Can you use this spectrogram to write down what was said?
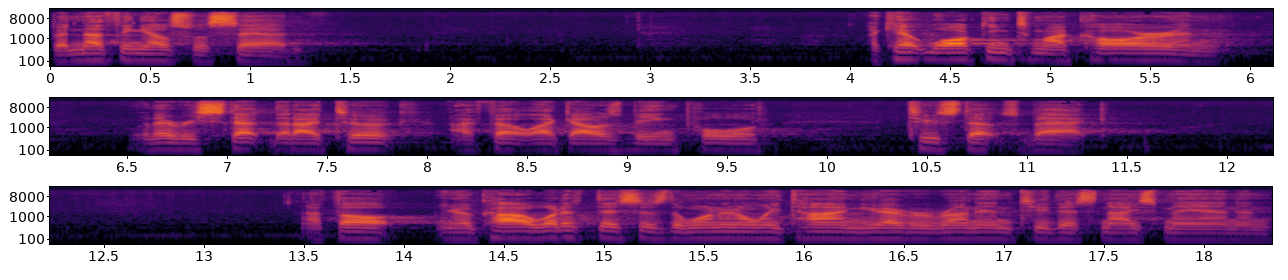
But nothing else was said. I kept walking to my car, and with every step that I took, I felt like I was being pulled two steps back. I thought, you know, Kyle, what if this is the one and only time you ever run into this nice man? And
